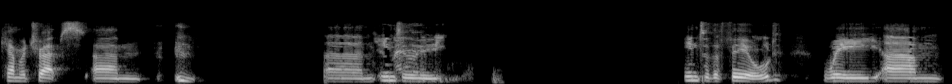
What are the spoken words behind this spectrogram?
camera traps um, um, into into the field, we um,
